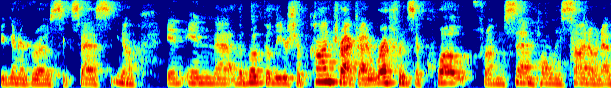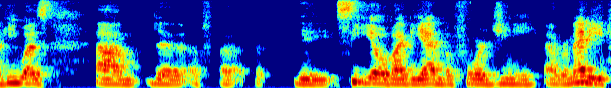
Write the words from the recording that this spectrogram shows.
you're going to grow success you know in in uh, the book the leadership contract i reference a quote from sam palmisano now he was um, the uh, the CEO of IBM before Ginni uh, Rometty,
